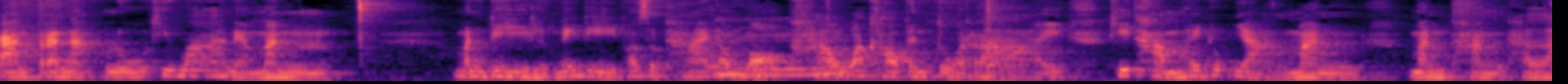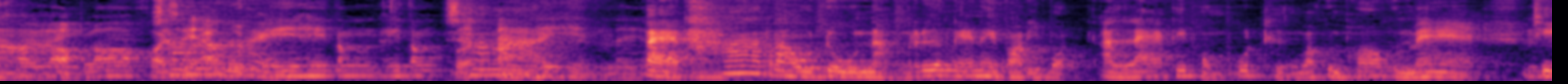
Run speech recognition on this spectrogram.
การตระหนักรู้ที่ว่าเนี่ยมัน มันดีหรือไม่ดี เพราะสุดท้ายเราบอกเขาว่าเขาเป็นตัวร้าย ที่ทำให้ทุกอย่างมันมันพังทลายคอยหลอกล่อคอยใช้อาวุธให้ให้ต้องให้ต้องเปิดตาให้เห็นเลยแต่ถ้าเราดูหนังเรื่องนี้ในบริบทอันแรกที่ผมพูดถึงว่าคุณพ่อคุณแม่ ที่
